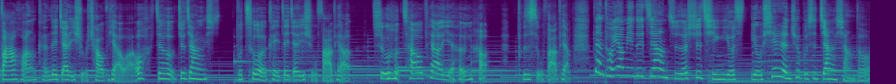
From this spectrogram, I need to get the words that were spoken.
发慌，可能在家里数钞票啊，哇，最后就这样不错，可以在家里数发票，数 钞票也很好。不是数发票，但同样面对这样子的事情，有有些人却不是这样想的。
